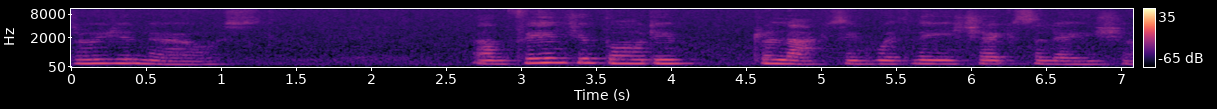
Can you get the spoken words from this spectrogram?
through your nose and feel your body relaxing with each exhalation.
